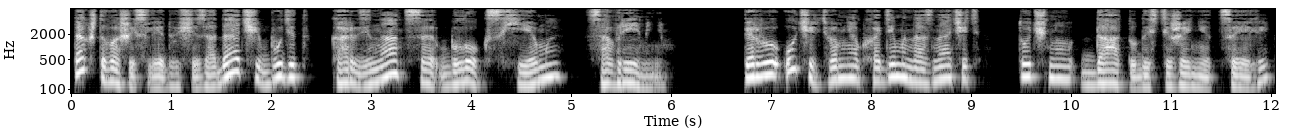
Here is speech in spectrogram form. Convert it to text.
Так что вашей следующей задачей будет координация блок-схемы со временем. В первую очередь вам необходимо назначить точную дату достижения цели,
